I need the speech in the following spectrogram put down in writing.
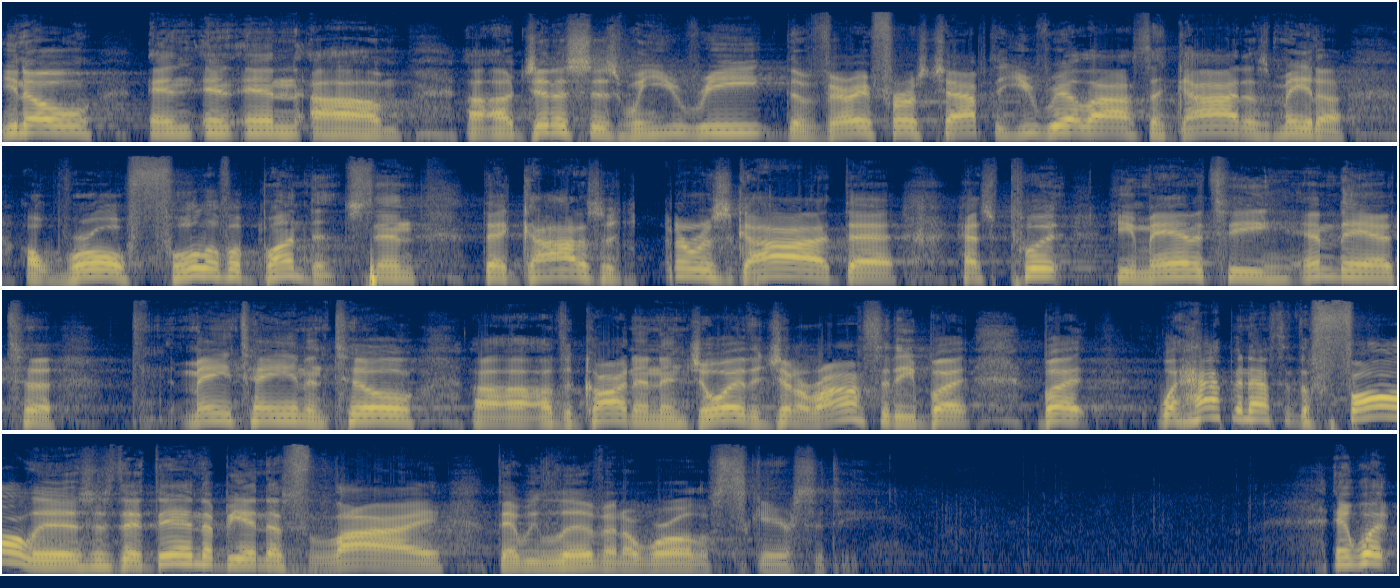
You know, in, in, in um, uh, uh Genesis, when you read the very first chapter, you realize that God has made a, a world full of abundance and that God is a generous God that has put humanity in there to maintain until uh, uh, the garden and enjoy the generosity. But, but what happened after the fall is, is that there ended up being this lie that we live in a world of scarcity. And what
